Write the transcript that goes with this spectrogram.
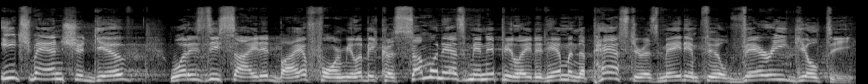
Each man should give what is decided by a formula because someone has manipulated him and the pastor has made him feel very guilty.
